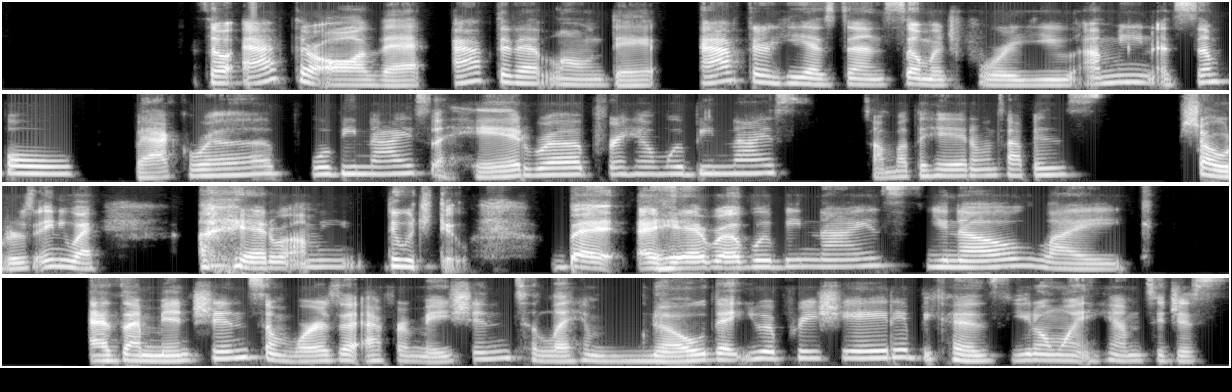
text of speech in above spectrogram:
So after all that, after that long day, after he has done so much for you, I mean, a simple back rub would be nice. A head rub for him would be nice. Talking about the head on top of his shoulders. Anyway, a head rub, I mean, do what you do. But a head rub would be nice, you know, like as I mentioned, some words of affirmation to let him know that you appreciate it because you don't want him to just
